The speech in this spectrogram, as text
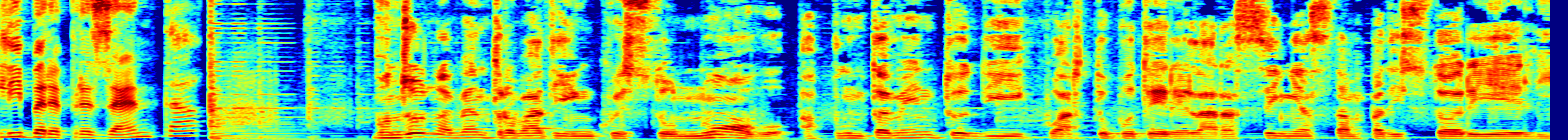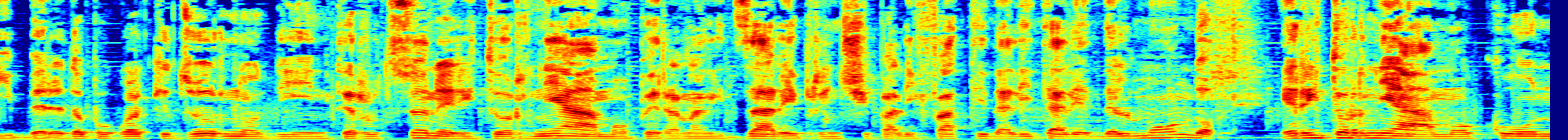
Libere presenta. Buongiorno e ben trovati in questo nuovo appuntamento di Quarto Potere, la rassegna stampa di Storie Libere. Dopo qualche giorno di interruzione ritorniamo per analizzare i principali fatti dall'Italia e del mondo e ritorniamo con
